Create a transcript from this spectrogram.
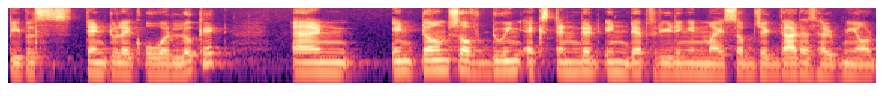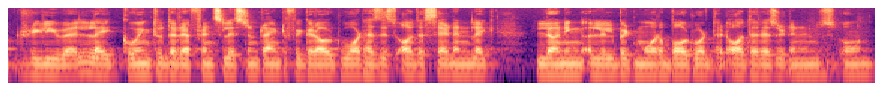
people tend to like overlook it. And in terms of doing extended in-depth reading in my subject that has helped me out really well like going through the reference list and trying to figure out what has this author said and like learning a little bit more about what that author has written in his own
